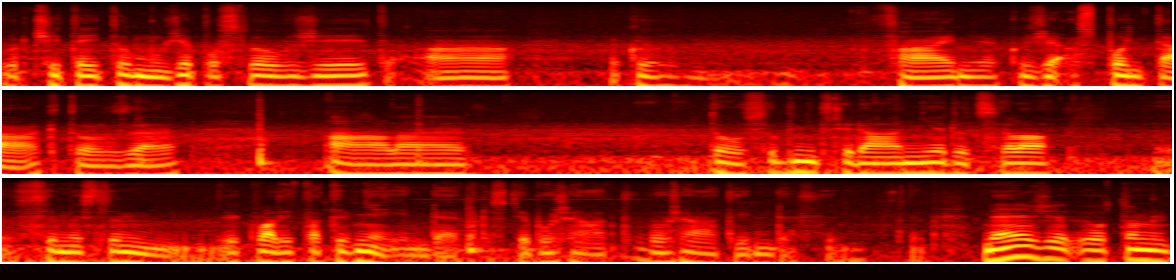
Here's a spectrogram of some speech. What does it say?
určitě to může posloužit a jako fajn, jakože aspoň tak to lze, ale to osobní předání je docela si myslím, je kvalitativně jinde, prostě pořád, pořád jinde si myslím. Ne, že o tom,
